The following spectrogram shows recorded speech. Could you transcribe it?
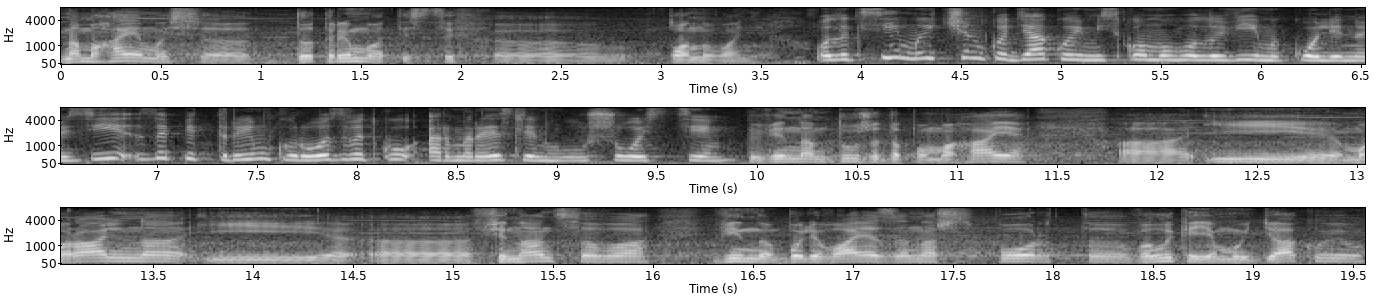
намагаємося дотримуватись цих е, планувань. Олексій Митченко дякує міському голові Миколі Нозі за підтримку розвитку армреслінгу у шостці. Він нам дуже допомагає і морально, і е, фінансово. Він боліває за наш спорт. Велике йому дякую.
